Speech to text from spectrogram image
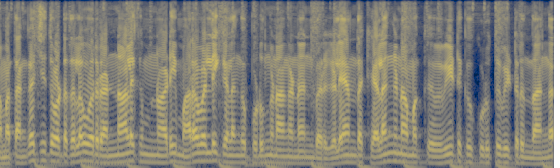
நம்ம தங்கச்சி தோட்டத்தில் ஒரு ரெண்டு நாளைக்கு முன்னாடி மரவள்ளி கிழங்கு பிடுங்கினாங்க நண்பர்களே. அந்த கிழங்கு நமக்கு வீட்டுக்கு கொடுத்து விட்டுருந்தாங்க.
